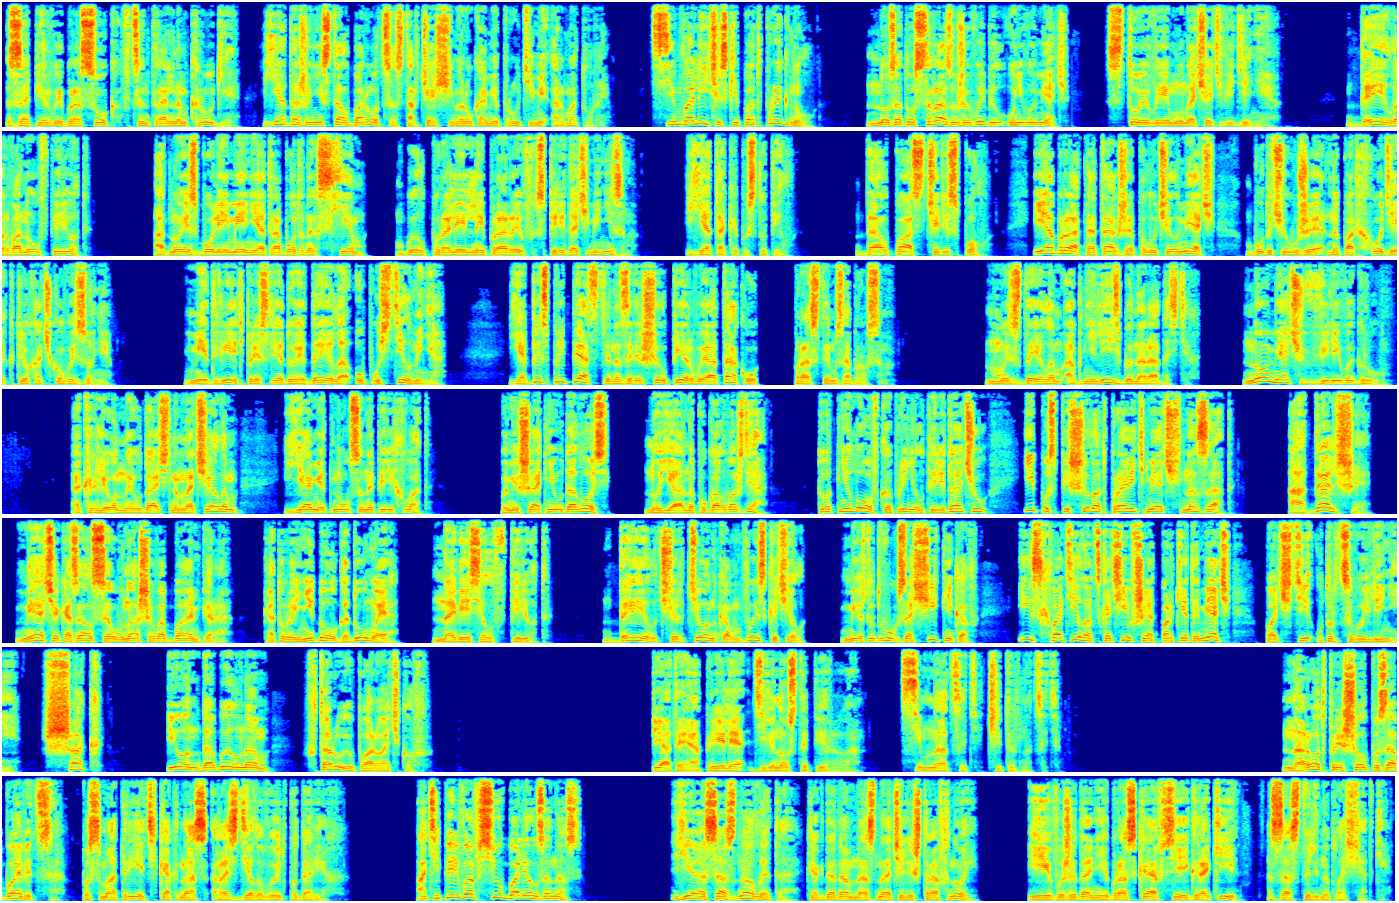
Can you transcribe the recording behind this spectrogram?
За первый бросок в центральном круге я даже не стал бороться с торчащими руками прутьями арматуры. Символически подпрыгнул, но зато сразу же выбил у него мяч, стоило ему начать введение. Дейл рванул вперед. Одной из более-менее отработанных схем был параллельный прорыв с передачами низом. Я так и поступил. Дал пас через пол. И обратно также получил мяч, будучи уже на подходе к трехочковой зоне. Медведь, преследуя Дейла, упустил меня. Я беспрепятственно завершил первую атаку простым забросом. Мы с Дейлом обнялись бы на радостях, но мяч ввели в игру. Окрыленный удачным началом, я метнулся на перехват. Помешать не удалось, но я напугал вождя. Тот неловко принял передачу и поспешил отправить мяч назад. А дальше мяч оказался у нашего бампера — который, недолго думая, навесил вперед. Дейл чертенком выскочил между двух защитников и схватил отскочивший от паркета мяч почти у торцевой линии. Шаг, и он добыл нам вторую пару очков. 5 апреля 91-го, 17.14. Народ пришел позабавиться, посмотреть, как нас разделывают под орех а теперь вовсю болел за нас. Я осознал это, когда нам назначили штрафной, и в ожидании броска все игроки застыли на площадке.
